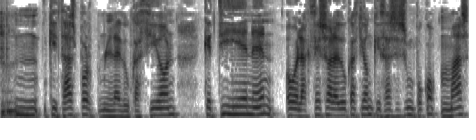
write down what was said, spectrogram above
mm, quizás por la educación que tienen, o el acceso a la educación, quizás es un poco más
